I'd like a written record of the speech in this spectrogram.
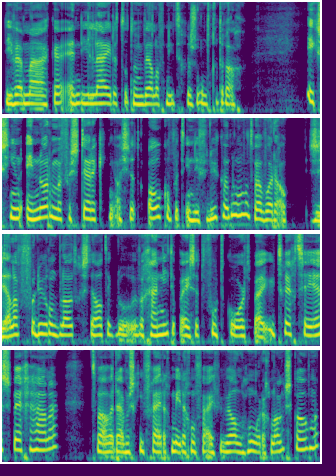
die wij maken en die leiden tot een wel of niet gezond gedrag. Ik zie een enorme versterking als je dat ook op het individu kan doen. Want wij worden ook zelf voortdurend blootgesteld. Ik bedoel, we gaan niet opeens het foodcourt bij Utrecht CS weghalen. Terwijl we daar misschien vrijdagmiddag om vijf uur wel hongerig langskomen.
